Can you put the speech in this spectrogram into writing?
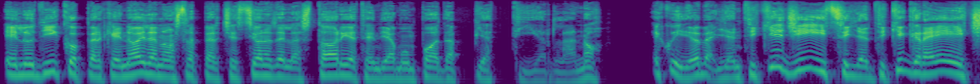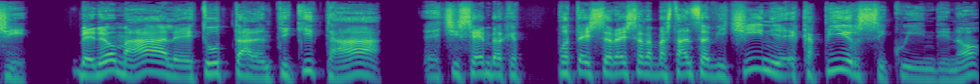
e lo dico perché noi la nostra percezione della storia tendiamo un po' ad appiattirla, no? E quindi, vabbè, gli antichi egizi, gli antichi greci, bene o male, tutta l'antichità, eh, ci sembra che potessero essere abbastanza vicini e capirsi quindi, no?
